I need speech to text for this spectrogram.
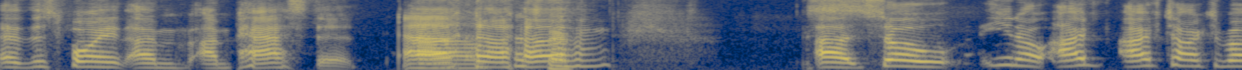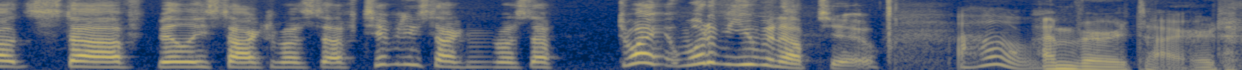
at this point, I'm I'm past it. Oh. Um, uh, so you know, I've I've talked about stuff. Billy's talked about stuff. Tiffany's talked about stuff. Dwight, what have you been up to? Oh. I'm very tired.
